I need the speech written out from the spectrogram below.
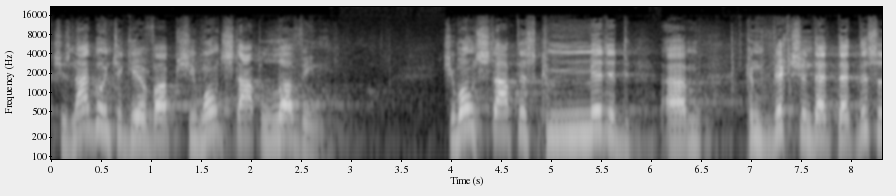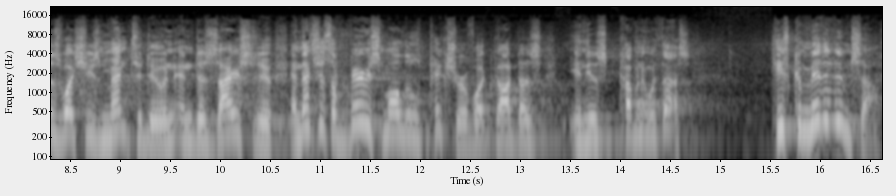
she's not going to give up. She won't stop loving she won't stop this committed um, conviction that, that this is what she's meant to do and, and desires to do. And that's just a very small little picture of what God does in his covenant with us. He's committed himself,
